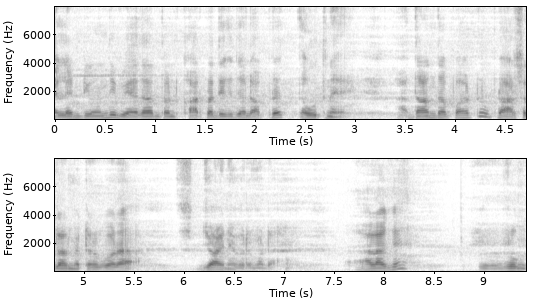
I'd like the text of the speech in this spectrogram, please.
ఎల్ఎన్టి ఉంది వేదాంత వంటి కార్పొరేట్ దిగ్గజాలు అప్పుడే అవుతున్నాయి. దాంతోపాటు ఇప్పుడు ఆర్సలాన్ మెటర్ కూడా జాయిన్ అయ్యారు అనమాట అలాగే రొంగ్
